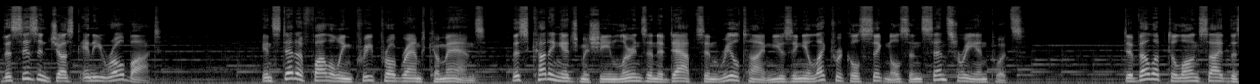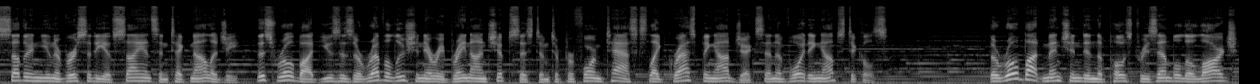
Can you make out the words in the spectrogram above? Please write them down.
This isn't just any robot. Instead of following pre programmed commands, this cutting edge machine learns and adapts in real time using electrical signals and sensory inputs. Developed alongside the Southern University of Science and Technology, this robot uses a revolutionary brain on chip system to perform tasks like grasping objects and avoiding obstacles. The robot mentioned in the post resembled a large,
